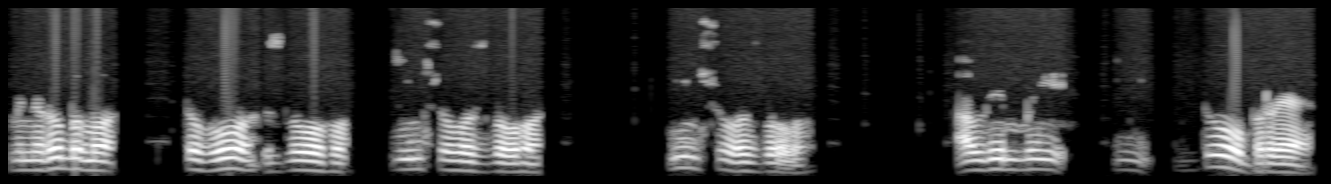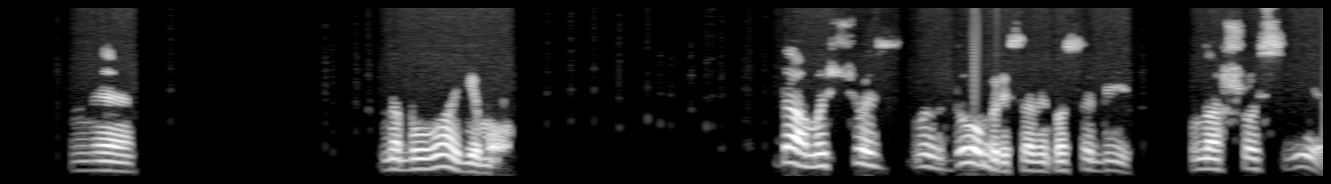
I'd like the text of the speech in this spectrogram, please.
Ми не робимо того злого, іншого злого, іншого злого. Але ми і добре не набуваємо. Да, ми щось, ми добрі самі по собі, у нас щось є,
